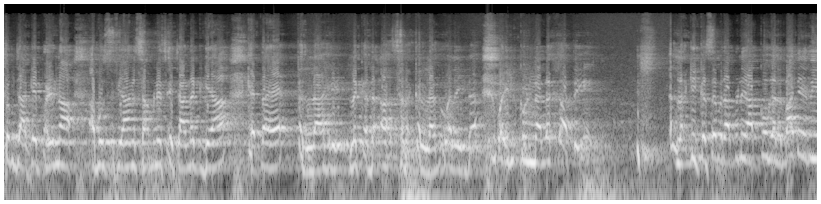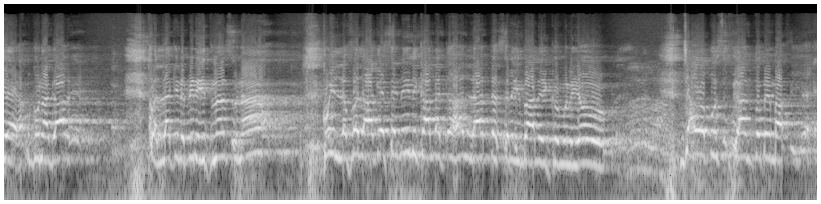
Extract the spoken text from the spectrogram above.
تم جا کے پڑھنا۔ ابو سفیان سامنے سے اچانک گیا، کہتا ہے، اللہ لقد آسرک اللہ علیہ وَإِن كُنَّا لَخَاتِئِينَ اللہ کی قسم، رب نے آپ کو غلبہ دے دیا ہے۔ ہم گناہگار ہیں۔ تو اللہ کے نبی نے اتنا سنا، کوئی لفظ آگے سے نہیں نکالا، کہا، لا تسریب علیکم اليوم۔ جاؤ ابو سفیان تمہیں معافی ہے۔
